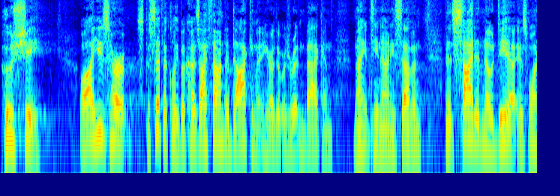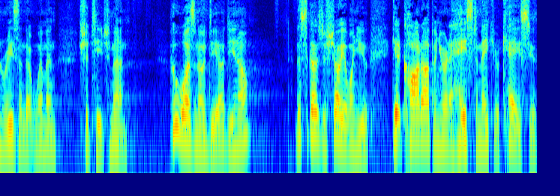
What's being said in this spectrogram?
Who's she? Well, I use her specifically because I found a document here that was written back in 1997 that cited Noadiah as one reason that women should teach men. Who was Noadiah? Do you know? This goes to show you when you get caught up and you're in a haste to make your case, you,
